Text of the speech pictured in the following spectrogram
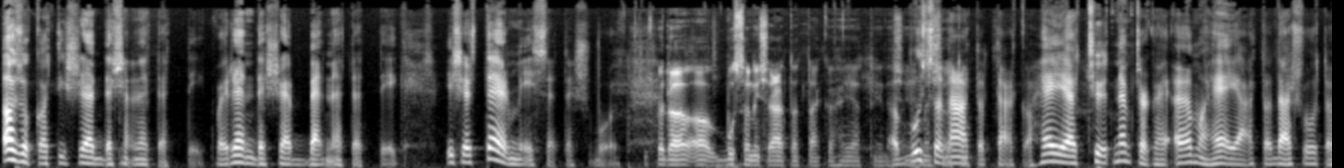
azokat is rendesen etették, vagy rendesebben etették és ez természetes volt. És például a buszon is átadták a helyet. A buszon meséltem. átadták a helyet, sőt nem csak a, nem a helyátadás volt a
